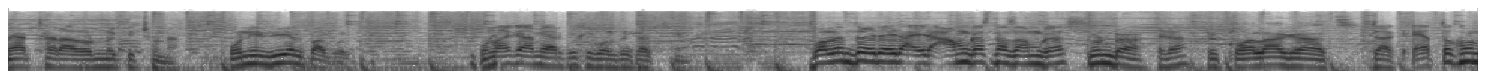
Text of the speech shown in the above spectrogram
ম্যাট ছাড়া আর অন্য কিছু না। উনি রিয়েল পাগল। ওনাকে আমি আর কিছু বলতে চাচ্ছি বলেন তো এটা এটা আম গাছ না জাম গাছ? কোনটা? এটা? কলা গাছ। যাক এতক্ষণ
